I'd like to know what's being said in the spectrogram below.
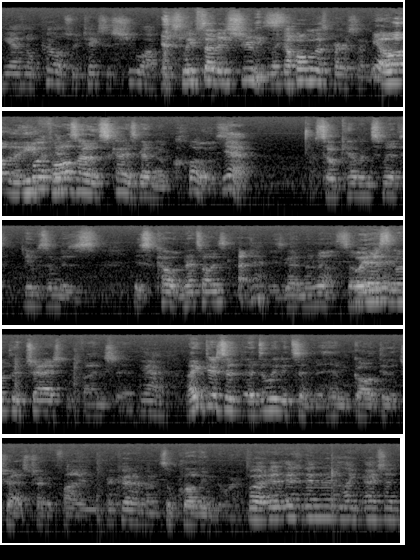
he has no pillow, so he takes his shoe off and sleeps on his shoes like a homeless person. Yeah, well, he But falls out of the sky. He's got no clothes. Yeah, So Kevin Smith gives him his his coat, and that's all he's got. Yeah. He's got nothing else. So Well, he has to go through the trash and find shit. yeah, I think there's a, a deleted scene of him going through the trash trying to find it could have been. some clothing to wear. But it, it, and then like I said,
